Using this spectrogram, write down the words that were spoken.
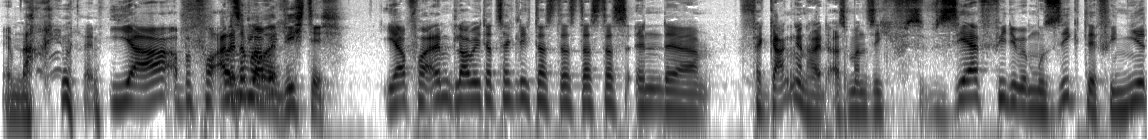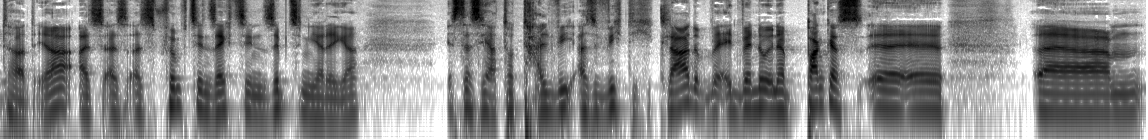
im Nachhinein. ja, aber vor allem Das ist aber ich, wichtig. Ja, vor allem glaube ich tatsächlich, dass das dass, dass in der Vergangenheit, als man sich sehr viel über Musik definiert hat, ja, als, als, als 15, 16, 17-Jähriger, ist das ja total also wichtig. Klar, wenn du in der Punkers äh, äh, ähm,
